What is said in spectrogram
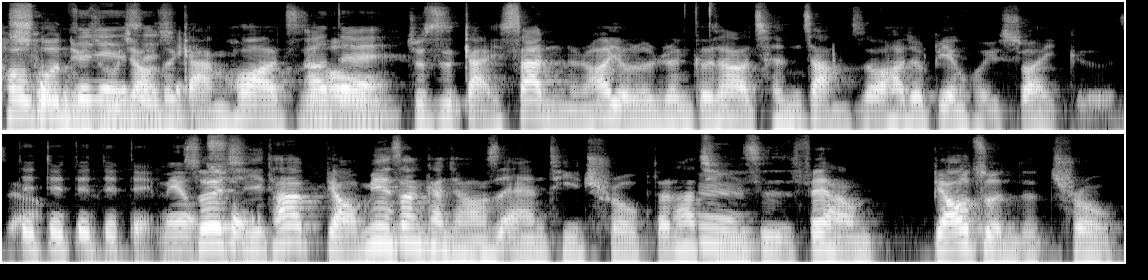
透过女主角的感化之后，就是改善了，然后有了人格上的成长之后，他就变回帅哥这样。对对对对对，没有错。所以其实他表面上看起来好像是 anti trope，但他其实是非常标准的 trope，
